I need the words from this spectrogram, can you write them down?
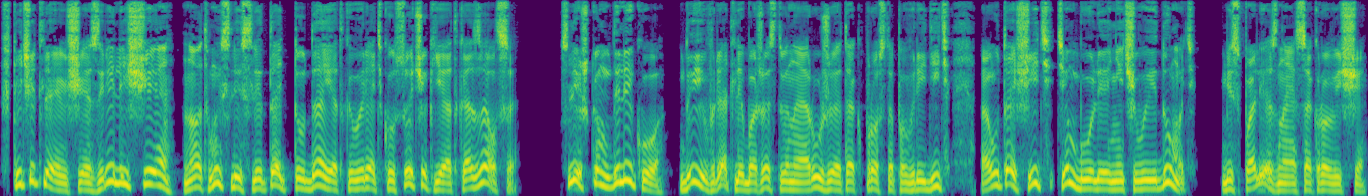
впечатляющее зрелище, но от мысли слетать туда и отковырять кусочек я отказался. Слишком далеко, да и вряд ли божественное оружие так просто повредить, а утащить тем более нечего и думать. Бесполезное сокровище.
